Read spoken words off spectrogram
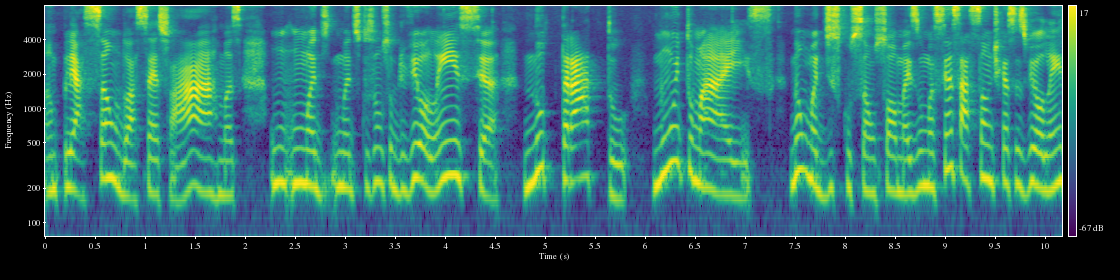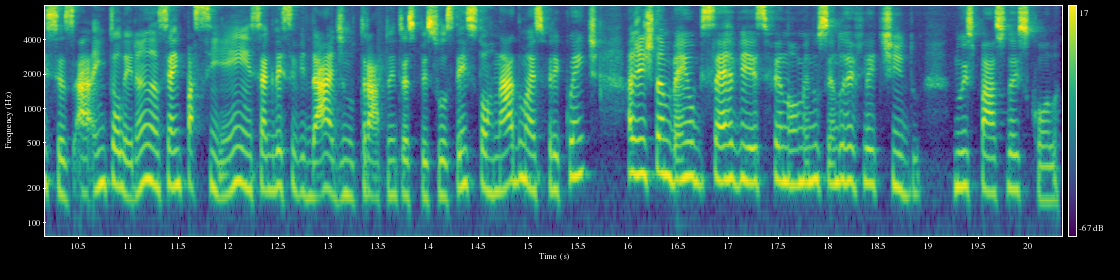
ampliação do acesso a armas, um, uma, uma discussão sobre violência no trato muito mais, não uma discussão só, mas uma sensação de que essas violências, a intolerância, a impaciência, a agressividade no trato entre as pessoas tem se tornado mais frequente, a gente também observe esse fenômeno sendo refletido no espaço da escola.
